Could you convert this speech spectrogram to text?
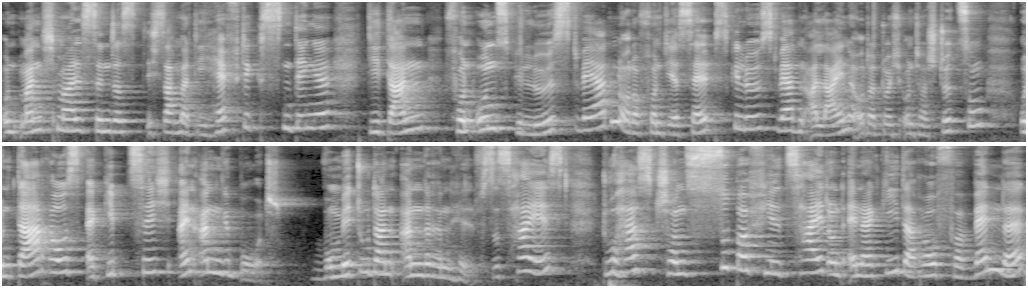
und manchmal sind es, ich sag mal, die heftigsten Dinge, die dann von uns gelöst werden oder von dir selbst gelöst werden, alleine oder durch Unterstützung und daraus ergibt sich ein Angebot. womit du dann anderen hilfst. Das heißt, du hast schon super viel Zeit und Energie darauf verwendet,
